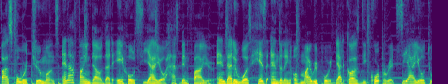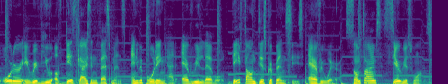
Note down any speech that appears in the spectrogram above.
Fast forward 2 months and I find out that a-hole CIO has been fired and that it was his handling of my report that caused the corporate CIO to order a review of this guy's investments and reporting at every level. They found discrepancies everywhere, sometimes serious ones.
